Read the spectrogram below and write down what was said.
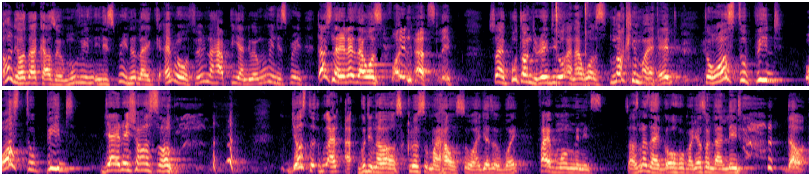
all the other cars were moving in the spirit. You know, like everyone was feeling happy and they were moving in the spirit. That's when I realized I was falling asleep. So I put on the radio and I was knocking my head to one stupid, one stupid gyration song. just to, uh, good enough, I was close to my house, so I just, oh boy, five more minutes. So as soon as I go home, I just went and laid down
